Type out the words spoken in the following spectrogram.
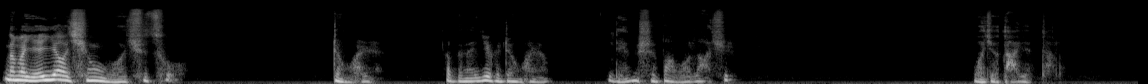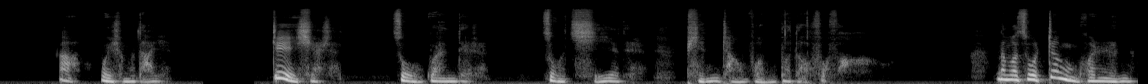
那么也邀请我去做。证婚人，他本来一个证婚人，临时把我拉去，我就答应他了。啊，为什么答应？这些人，做官的人，做企业的人，平常闻不到佛法。那么做证婚人，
